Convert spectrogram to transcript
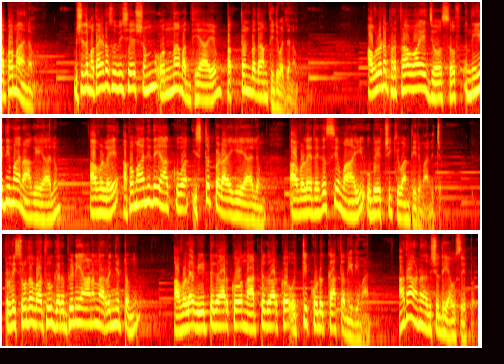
അപമാനം. വിശുദ്ധ മതായുടെ സുവിശേഷം ഒന്നാം അധ്യായം പത്തൊൻപതാം തിരുവചനം. അവളുടെ ഭർത്താവായ ജോസഫ് നീതിമാനാകയാലും അവളെ അപമാനിതയാക്കുവാൻ ഇഷ്ടപ്പെടായകയാലും അവളെ രഹസ്യമായി ഉപേക്ഷിക്കുവാൻ തീരുമാനിച്ചു. പ്രതിശ്രുത വധു ഗർഭിണിയാണെന്നറിഞ്ഞിട്ടും അവളെ വീട്ടുകാർക്കോ നാട്ടുകാർക്കോ ഒറ്റിക്കൊടുക്കാത്ത നീതിമാൻ. അതാണ് വിശുദ്ധ ഔസേപ്പ്.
